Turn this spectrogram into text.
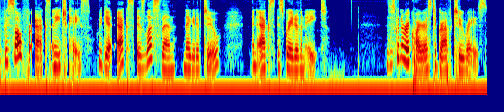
If we solve for x in each case, we get x is less than negative 2 and x is greater than 8. This is going to require us to graph two rays.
